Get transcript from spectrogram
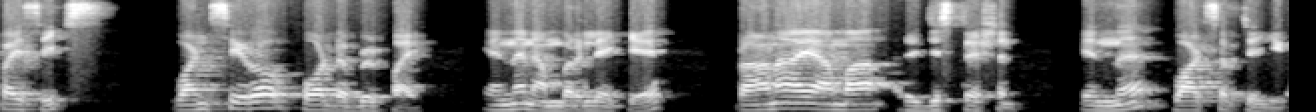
five six one zero four double five എന്ന നമ്പറിലേക്ക് പ്രാണായാമ രജിസ്ട്രേഷൻ എന്ന് വാട്സപ്പ് ചെയ്യുക.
